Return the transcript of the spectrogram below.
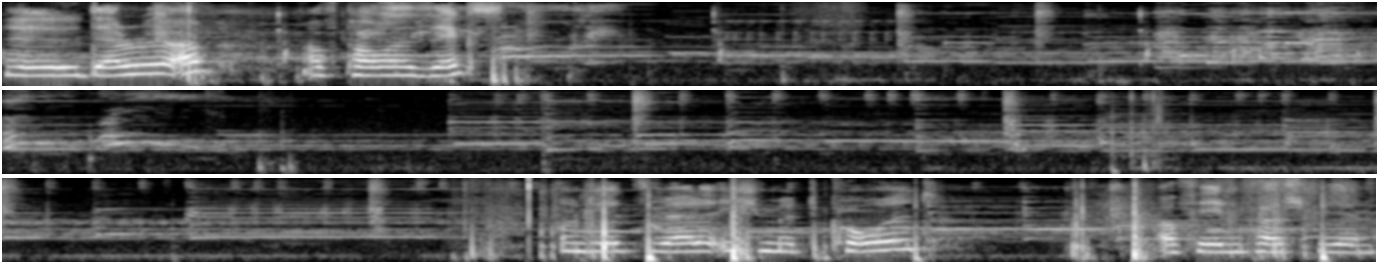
schnell Daryl ab auf Power 6. werde ich mit Cold auf jeden Fall spielen.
